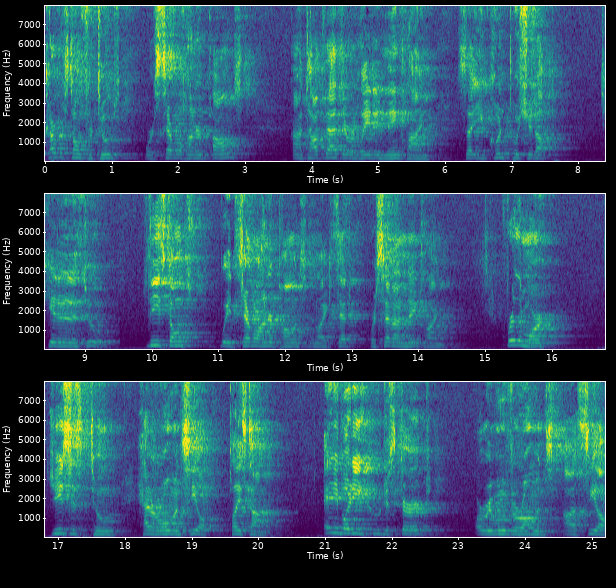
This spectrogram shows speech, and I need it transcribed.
cover stones for tombs were several hundred pounds. On top of that, they were laid in an incline so that you couldn't push it up to get into the tomb. These stones weighed several hundred pounds and, like I said, were set on an incline. Furthermore, Jesus' tomb had a Roman seal placed on it. Anybody who disturbed or removed a Roman uh, seal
